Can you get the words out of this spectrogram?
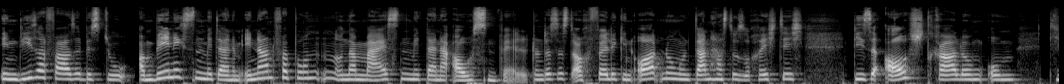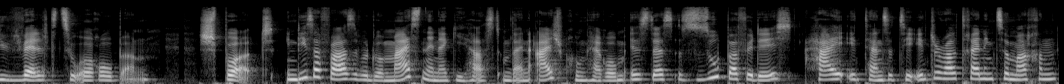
In dieser Phase bist du am wenigsten mit deinem Innern verbunden und am meisten mit deiner Außenwelt. Und das ist auch völlig in Ordnung. Und dann hast du so richtig diese Ausstrahlung, um die Welt zu erobern. Sport. In dieser Phase, wo du am meisten Energie hast um deinen Eisprung herum, ist es super für dich, High-Intensity-Interval-Training zu machen.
